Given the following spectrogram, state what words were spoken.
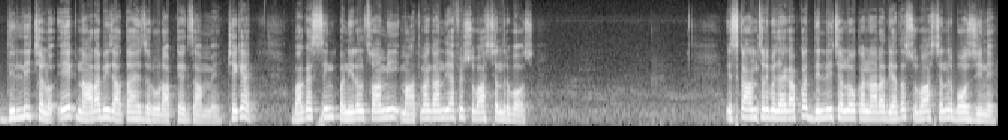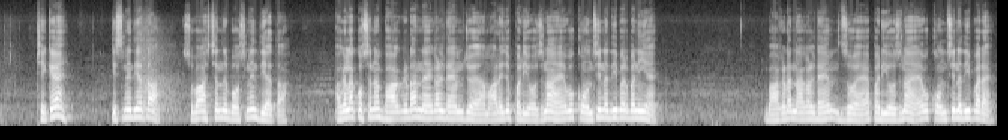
दिल्ली चलो, एक नारा भी जाता है ज़रूर आपके एग्ज़ाम में, ठीक है? भगत सिंह, पनीरल स्वामी, महात्मा गांधी या फिर सुभाष चंद्र बोस? इसका आंसर भी हो जाएगा आपका, दिल्ली चलो का नारा दिया था सुभाष चंद्र बोस जी ने, ठीक है? किसने दिया था? सुभाष चंद्र बोस ने दिया था। अगला क्वेश्चन है, भागड़ा नैगल डैम जो है, हमारे जो परियोजना है, वो कौन सी नदी पर बनी है? भागड़ा नागल डैम जो है, परियोजना है, वो कौन सी नदी पर है?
